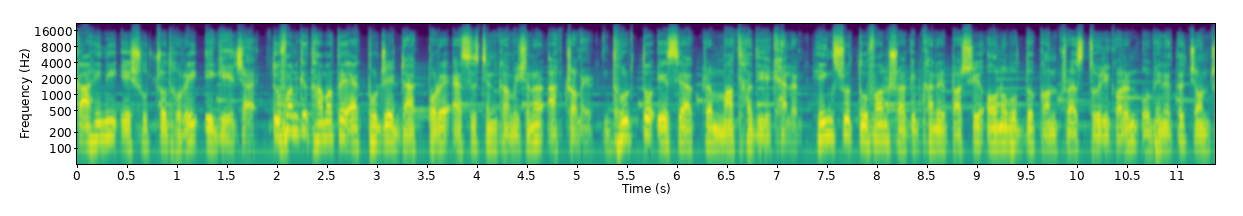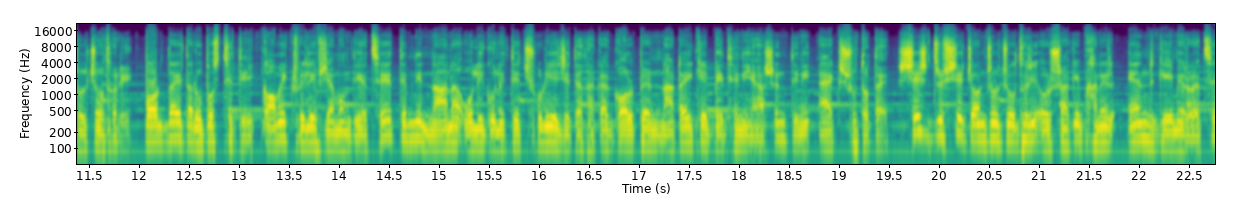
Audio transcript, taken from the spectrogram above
কাহিনী এ সূত্র ধরেই এগিয়ে যায়। তুফানকে থামাতে এক পর্যায়ে ডাক পড়ে অ্যাসিস্ট্যান্ট কমিশনার আকরামের। ধূর্ত এসে আকরাম মাথা দিয়ে খেলেন। হিংস্র তুফান শাকিব খানের পাশে অনবদ্য কন্ট্রাস্ট তৈরি করেন অভিনেতা চঞ্চল চৌধুরী। পর্দায় তার উপস্থিতি কমিক রিলিফ যেমন দিয়েছে, তেমনি নানা অলিগলিতে ছড়িয়ে যেতে থাকা গল্পের নাটাইকে বেঁধে নিয়ে আসেন তিনি এক সুতোতে। শেষ দৃশ্যে চঞ্চল চৌধুরী ও শাকিব খানের এন্ড গেমে রয়েছে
